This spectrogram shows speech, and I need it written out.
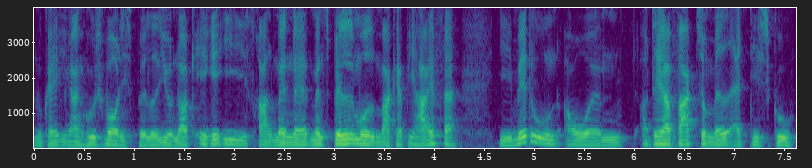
nu kan jeg ikke engang huske, hvor de spillede, jo nok ikke i Israel, men, øh, men spillede mod Maccabi Haifa i midtugen, og, øh, og det her faktum med, at de skulle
